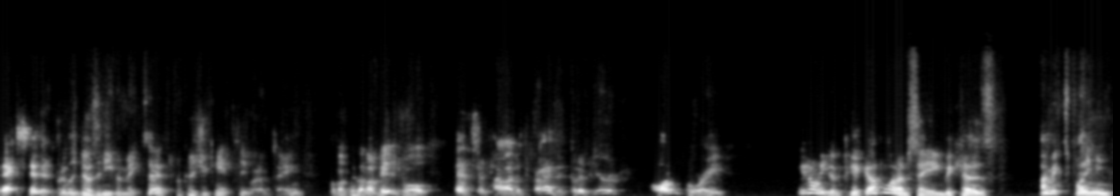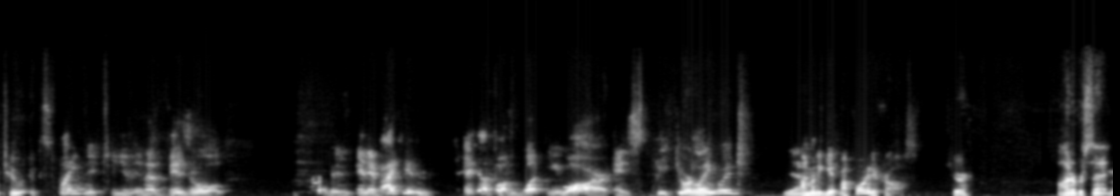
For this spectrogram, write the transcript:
That sentence really doesn't even make sense because you can't see what I'm saying. But because I'm a visual, that's just how I describe it. But if you're auditory, you don't even pick up what I'm saying because I'm explaining to explain it to you in a visual. And if I can pick up on what you are and speak your language, yeah. I'm going to get my point across. Sure, 100. percent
